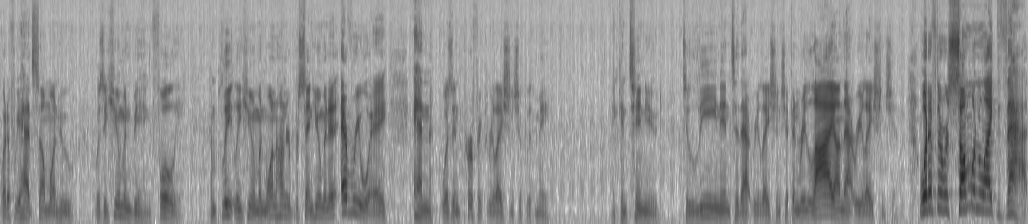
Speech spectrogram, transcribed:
What if we had someone who was a human being, fully, completely human, 100% human in every way, and was in perfect relationship with me, and continued to lean into that relationship and rely on that relationship? What if there was someone like that?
